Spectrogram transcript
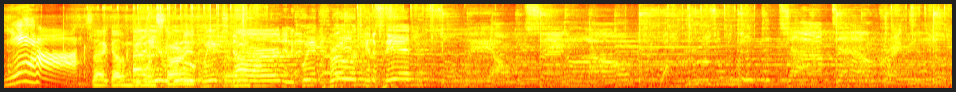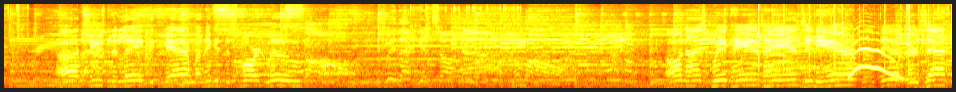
Yeah. So that got him a good Right, one here we started. go. Quick Uh, start and a quick throw. It's going to pit. Uh, choosing the leg, the calf. I think it's a smart move. Oh, nice quick hands, hands in the air for, Zach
